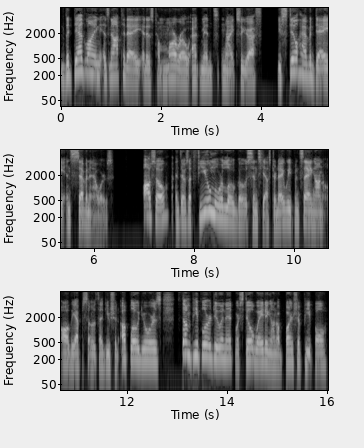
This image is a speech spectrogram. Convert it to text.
The deadline is not today; it is tomorrow at midnight. So you have you still have a day and seven hours. Also, there's a few more logos since yesterday. We've been saying on all the episodes that you should upload yours. Some people are doing it. We're still waiting on a bunch of people.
